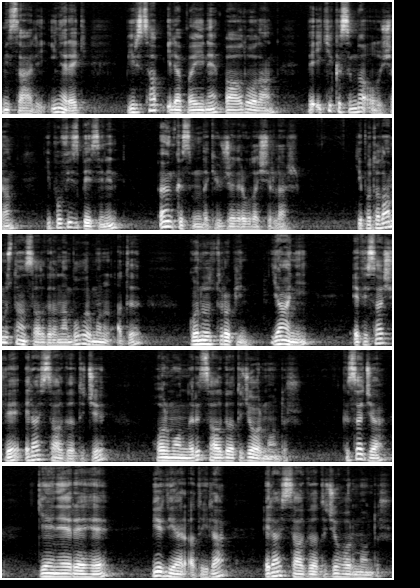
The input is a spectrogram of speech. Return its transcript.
misali inerek bir sap ile beyine bağlı olan ve iki kısımdan oluşan hipofiz bezinin ön kısmındaki hücrelere ulaşırlar. Hipotalamustan salgılanan bu hormonun adı gonadotropin yani FSH ve LH salgılatıcı hormonları salgılatıcı hormondur. Kısaca GnRH bir diğer adıyla LH salgılatıcı hormondur.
